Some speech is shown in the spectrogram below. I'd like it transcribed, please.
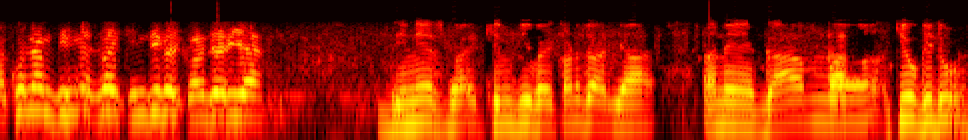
આખું નામ દિનેશભાઈ ખિંદીભાઈ કણજરિયા. દિનેશભાઈ ખીમજીભાઈ કણઝારિયા અને ગામ. કયું કીધું?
